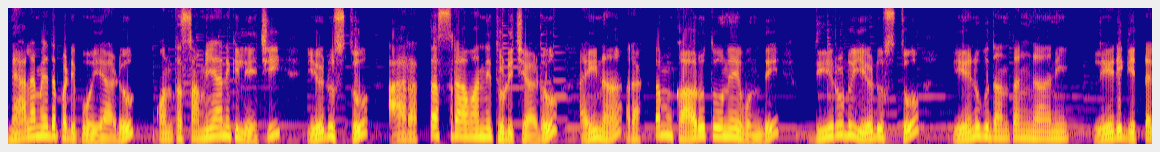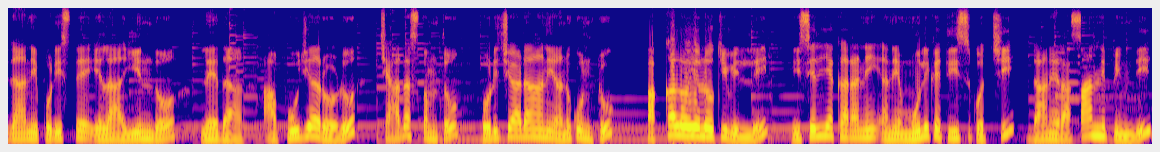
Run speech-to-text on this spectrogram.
నేల మీద పడిపోయాడు. కొంత సమయానికి లేచి ఏడుస్తూ ఆ రక్తస్రావాన్ని తుడిచాడు. అయినా రక్తం కారుతూనే ఉంది. ధీరుడు ఏడుస్తూ ఏనుగు దంతం గాని లేడిగిట్ట గాని పొడిస్తే ఇలా అయ్యిందో? లేదా ఆ పూజారోడు చాదస్తంతో పొడిచాడా? అని అనుకుంటూ పక్క లోయలోకి వెళ్ళి విశల్యకరణి అనే మూలిక తీసుకొచ్చి దాని రసాన్ని పిండి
